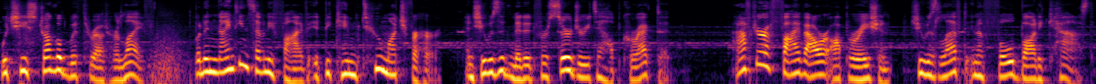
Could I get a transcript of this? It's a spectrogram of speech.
which she struggled with throughout her life. But in 1975, it became too much for her and she was admitted for surgery to help correct it. After a five hour operation, she was left in a full body cast,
